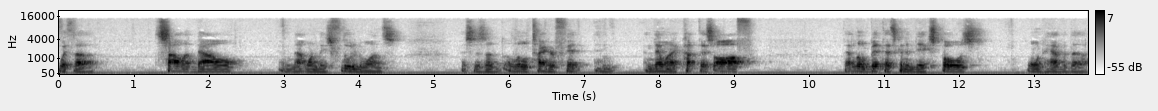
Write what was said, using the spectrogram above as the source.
with a solid dowel and not one of these fluted ones. This is a, a little tighter fit and, and then when I cut this off, that little bit that's going to be exposed won't have the,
